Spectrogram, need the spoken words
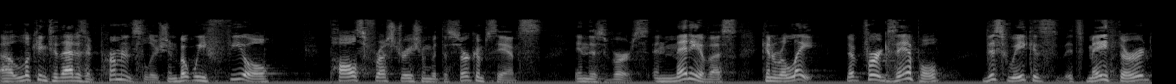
uh, looking to that as a permanent solution, but we feel Paul's frustration with the circumstance in this verse. And many of us can relate. Now, for example, this week is, it's May 3rd.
